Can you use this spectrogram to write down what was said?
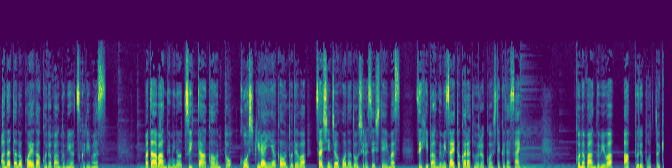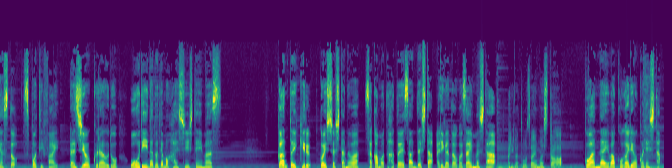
あなたの声がこの番組を作ります。また番組のツイッターアカウント、公式 LINE アカウントでは最新情報などお知らせしています。ぜひ番組サイトから登録をしてください。この番組は Apple Podcast、Spotify、ラジオクラウド、OD などでも配信しています。ガンと生きるご一緒したのは坂本鳩江さんでした。ありがとうございました。ありがとうございました。ご案内は小賀良子でした。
